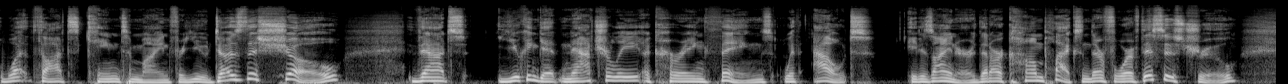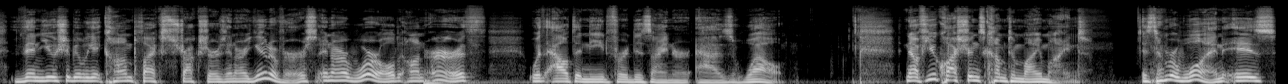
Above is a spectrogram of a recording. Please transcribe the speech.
what thoughts came to mind for you? Does this show that you can get naturally occurring things without a designer that are complex. And therefore, if this is true, then you should be able to get complex structures in our universe, in our world on Earth, without the need for a designer as well. Now, a few questions come to my mind. Is number one, is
